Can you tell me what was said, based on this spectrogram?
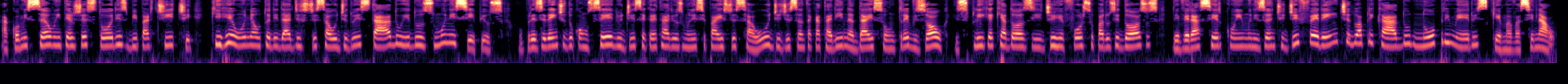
a Comissão Intergestores Bipartite, que reúne autoridades de saúde do Estado e dos municípios. O presidente do Conselho de Secretários Municipais de Saúde de Santa Catarina, Dyson Trevisol, explica que a dose de reforço para os idosos deverá ser com imunizante diferente do aplicado no primeiro esquema vacinal.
